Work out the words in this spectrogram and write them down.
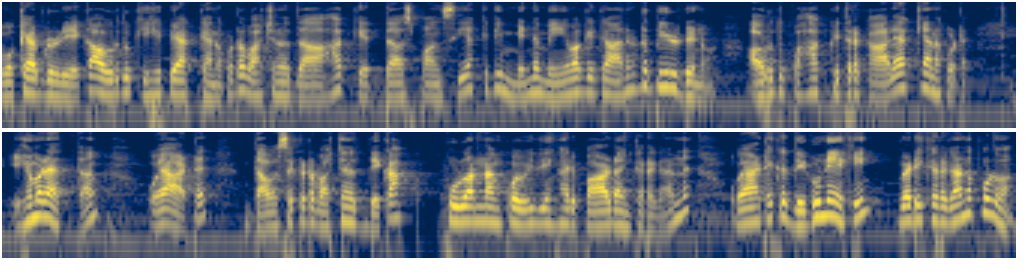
ෝකැබ්ඩරිය එක අවුදු කිහිපයක් යනකොට වචන දාහක් එදදාස් පන්සියක්. ඉතින් මෙන්න මේ වගේ ගානකට පිල්ඩෙනවා අවුදු පහක් විතර කාලයක් යනකොට. එහෙම නැත්තං ඔයාට දවසකට වචන දෙකක් පුළුවන්නම් කොවිදිින් හරි පාඩන් කරගන්න ඔයාට එක දෙගුණයකින් වැඩි කරගන්න පුළුවන්.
